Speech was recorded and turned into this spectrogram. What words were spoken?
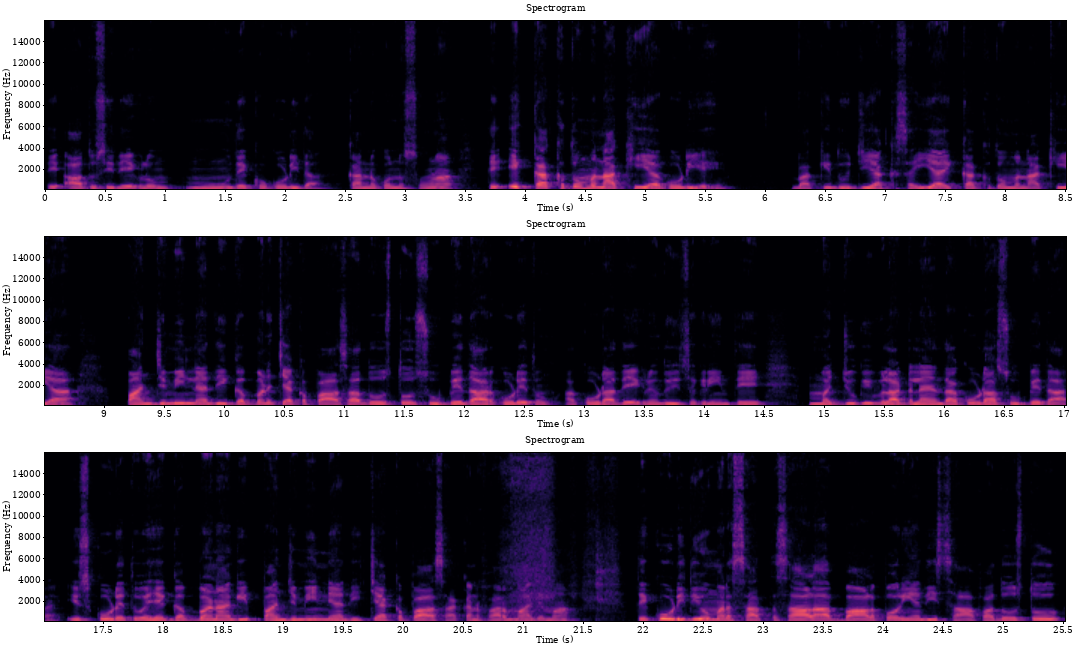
ਤੇ ਆ ਤੁਸੀਂ ਦੇਖ ਲਓ, ਮੂੰਹ ਦੇਖੋ ਘੋੜੀ ਦਾ, ਕੰਨ ਕੁੰਨ ਸੋਹਣਾ ਤੇ ਇੱਕ ਅੱਖ ਤੋਂ ਮਨਾਖੀ ਆ ਘੋੜੀ ਇਹ। ਬਾਕੀ ਦੂਜੀ ਅੱਖ ਸਹੀ ਆ, ਇੱਕ ਅੱਖ ਤੋਂ ਮਨਾਖੀ ਆ। 5 ਮਹੀਨਿਆਂ ਦੀ ਗੱਬਣ ਚੈੱਕ ਪਾਸ ਆ ਦੋਸਤੋ ਸੂਬੇਦਾਰ ਘੋੜੇ ਤੋਂ। ਆ ਘੋੜਾ ਦੇਖ ਰਹੇ ਹੋ ਤੁਸੀਂ ਸਕਰੀਨ ਤੇ ਮੱਜੂ ਕੀ ਬਲੱਡ ਲਾਈਨ ਦਾ ਘੋੜਾ ਸੂਬੇਦਾਰ। ਇਸ ਘੋੜੇ ਤੋਂ ਇਹ ਗੱਬਣ ਆ ਗਈ 5 ਮਹੀਨਿਆਂ ਦੀ, ਚੈੱਕ ਪਾਸ ਆ ਕਨਫਰਮ ਆ ਜਮਾ। ਤੇ ਘੋੜੀ ਦੀ ਉਮਰ 7 ਸਾਲ ਆ, ਬਾਲ ਭੌਰੀਆਂ ਦੀ ਸਾਫ਼ ਆ ਦੋਸਤੋ।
